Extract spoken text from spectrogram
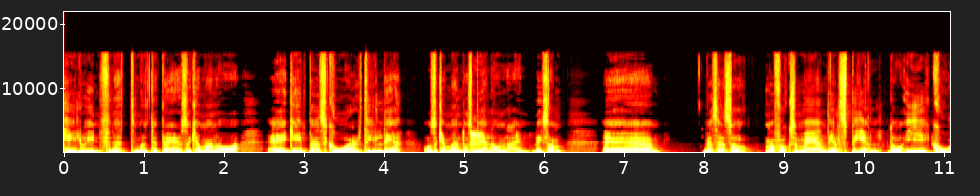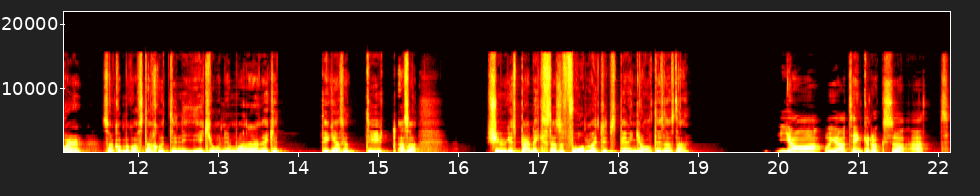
Halo Infinite multiplayer så kan man ha eh, Game Pass Core till det. Och så kan man ändå Mm. spela online. Liksom. Eh, men sen så, man får också med en del spel då i Core som kommer kosta 79 kronor i månaden. Vilket det är ganska dyrt. Alltså 20 spänn extra så får man ju typ spelen gratis nästan. Ja, och jag tänker också att...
